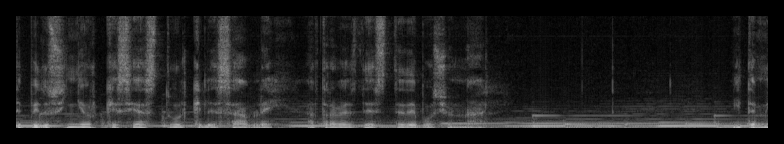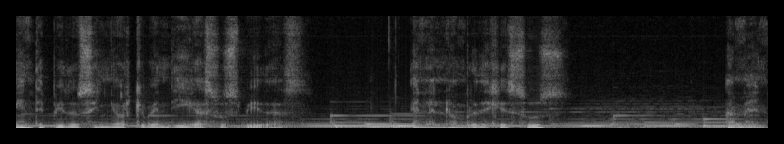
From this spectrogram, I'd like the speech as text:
Te pido, Señor, que seas tú el que les hable a través de este devocional. Y también te pido, Señor, que bendiga sus vidas. En el nombre de Jesús. Amén.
